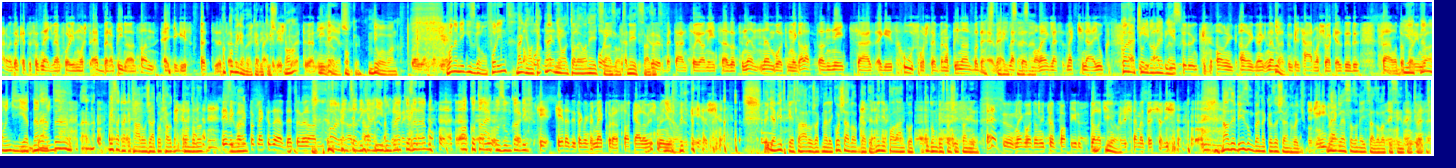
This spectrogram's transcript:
3240 forint most ebben a pillanatban 1,5 Akkor még emelkedik is. követően. Így Helyes. Okay. Jól van. Van-e még izgalom? Forint? Megnyalta, megnyalta le a 400-at. Hát 400 körbe táncolja a 400-at. Nem, nem voltunk még alatta, 400,20 most ebben a pillanatban, de Azt meg lesz ez ma, meg lesz, megcsináljuk. Karácsonyra addig, meg addig lesz. Tőlünk, amíg, amíg meg nem Jó. látunk egy hármassal kezdődő számot a ilyet forintban. nem mondj, ilyet nem hát, mondj. Viszek neked hálózsákot, ha gondolod. Én mikor hívtok legközelebb? December 30-án hívunk legközelebb, akkor találkozunk addig. Kérdezzétek meg, hogy mekkora a szakállam, és mennyire vagyok éhes. Ugye, mit kérsz a hálózsák mellé? Kosárlabdát, egy mini palánkot tudunk biztosítani? Hát, megoldom itt több papír galacsinokkal és szemetessel is. Na azért bízunk benne közösen, hogy Így meg lesz az a 400 alatti szint. Úgyhogy.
